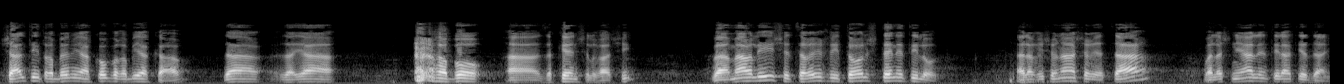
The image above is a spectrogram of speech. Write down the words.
שאלתי את רבנו יעקב ורבי יקר, זה, זה היה רבו הזקן של רש"י, ואמר לי שצריך ליטול שתי נטילות, על הראשונה אשר יצר ועל השנייה לנטילת ידיים.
